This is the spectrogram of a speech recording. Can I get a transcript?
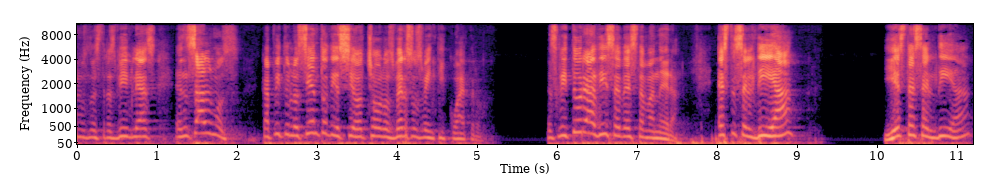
nuestras Biblias en Salmos, capítulo 118, los versos 24. La escritura dice de esta manera, este es el día, y este es el día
